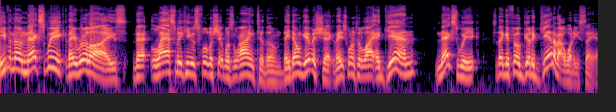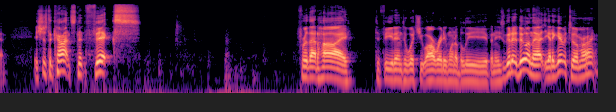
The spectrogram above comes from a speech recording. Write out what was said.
even though next week they realize that last week he was full of shit, was lying to them, they don't give a shit. They just want him to lie again next week so they can feel good again about what he's saying. It's just a constant fix for that high to feed into what you already want to believe. And he's good at doing that. You got to give it to him, right?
